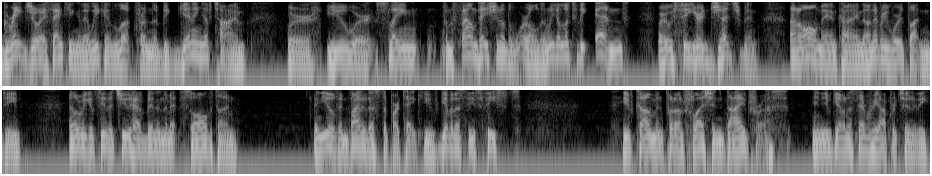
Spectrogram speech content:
great joy, thanking that we can look from the beginning of time where you were slain from the foundation of the world, and we can look to the end where we see your judgment on all mankind, on every word, thought, and deed. And we can see that you have been in the midst all the time. And you have invited us to partake. You've given us these feasts. You've come and put on flesh and died for us. And you've given us every opportunity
